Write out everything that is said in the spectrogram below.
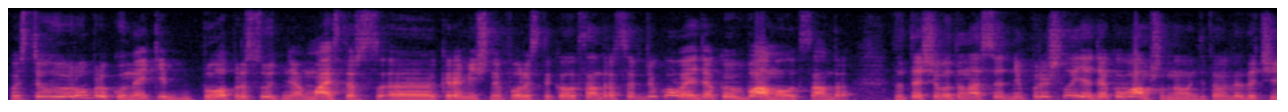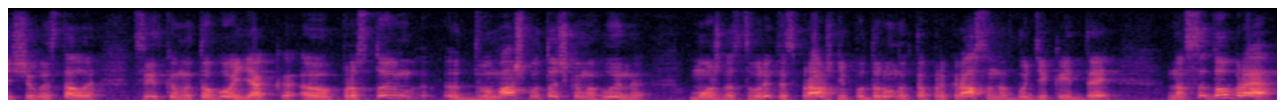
гостьову рубрику, на якій була присутня майстер з е, керамічної флористики Олександра Сердюкова. Я дякую вам, Олександра, за те, що ви до нас сьогодні прийшли. Я дякую вам, шановні телеглядачі, що ви стали свідками того, як е, простим е, двома шматочками глини можна створити справжній подарунок та прикрасу на будь-який день. На все добре,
